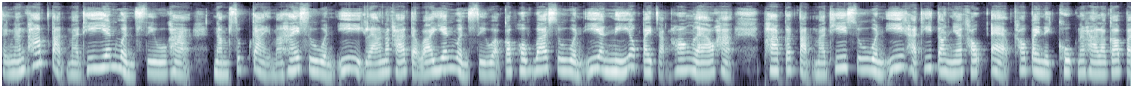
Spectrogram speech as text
จากนั้นภาพตัดมาที่เยี่ยนเหวินซิวค่ะนำซุปไก่มาให้ซูเหวินอี้อีกแล้วนะคะ แต่ว่าเยี่ยนเหวินซิวอะก็พบว่าซูเหวินอี้หนีออกไปจากห้องแล้วค่ะ ภาพก็ตัดมาที่ซูเหวินอี้ค่ะ ที่ตอนนี้เขาแอบเข้าไปในคุกนะคะ แล้วก็ไป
